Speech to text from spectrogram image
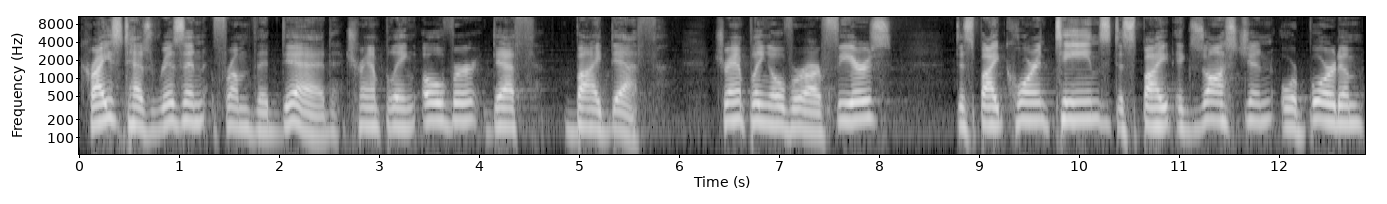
Christ has risen from the dead, trampling over death by death, trampling over our fears, despite quarantines, despite exhaustion or boredom,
